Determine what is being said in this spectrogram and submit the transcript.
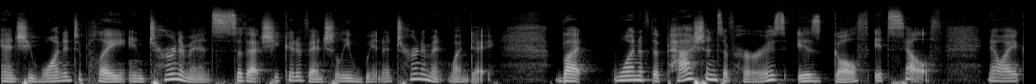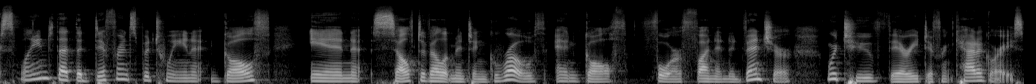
and she wanted to play in tournaments so that she could eventually win a tournament one day. But one of the passions of hers is golf itself. Now, I explained that the difference between golf in self development and growth and golf for fun and adventure were two very different categories.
